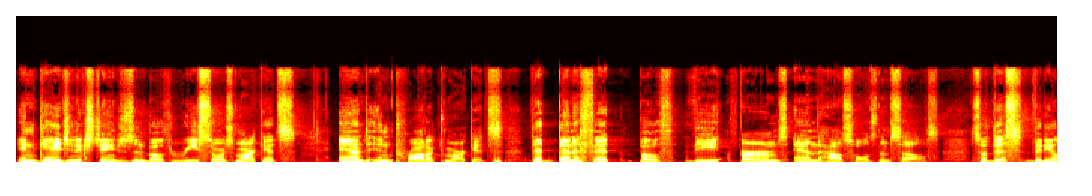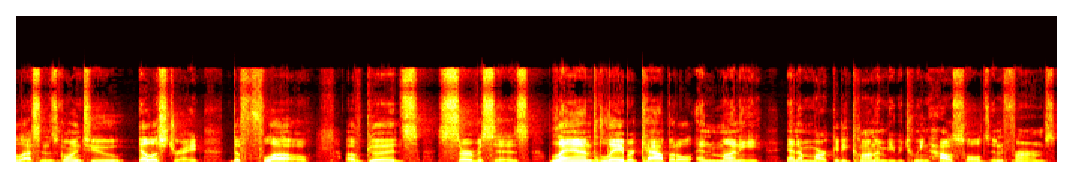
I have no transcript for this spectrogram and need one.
engage in exchanges in both resource markets and in product markets that benefit both the firms and the households themselves. So this video lesson is going to illustrate the flow of goods, services, land, labor, capital, and money in a market economy between households and firms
